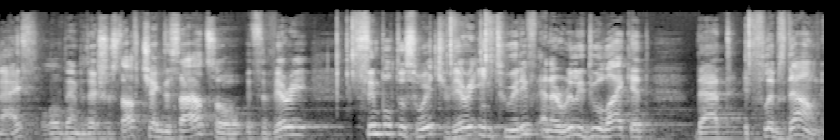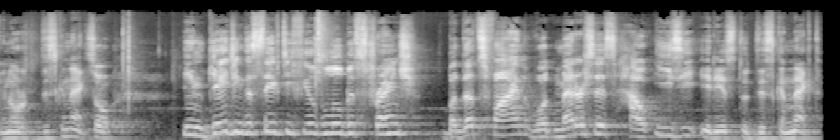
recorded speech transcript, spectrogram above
Nice, love the ambidextrous stuff. Check this out. So it's a very simple to switch, very intuitive, and I really do like it that it flips down in order to disconnect. So engaging the safety feels a little bit strange, but that's fine. What matters is how easy it is to disconnect,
